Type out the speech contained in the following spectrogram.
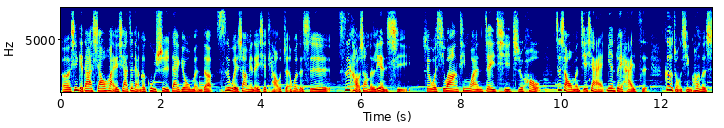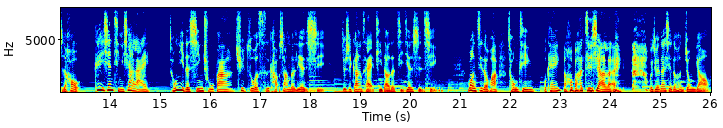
呃，先给大家消化一下这两个故事带给我们的思维上面的一些调整，或者是思考上的练习。所以我希望听完这一期之后，至少我们接下来面对孩子各种情况的时候，可以先停下来。从你的心出发去做思考上的练习，就是刚才提到的几件事情。忘记的话重听，OK，然后把它记下来。我觉得那些都很重要。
